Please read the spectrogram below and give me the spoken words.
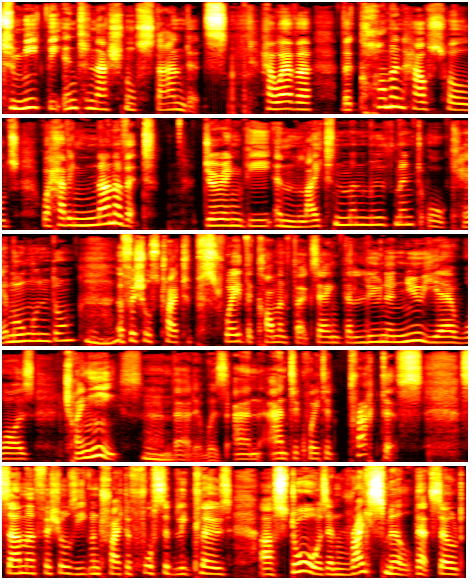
to meet the international standards. However, the common households were having none of it during the Enlightenment movement or Kaemongundong, mm-hmm. officials tried to persuade the common folk saying the Lunar New Year was Chinese mm. and that it was an antiquated practice. Some officials even tried to forcibly close uh, stores and rice mill that sold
